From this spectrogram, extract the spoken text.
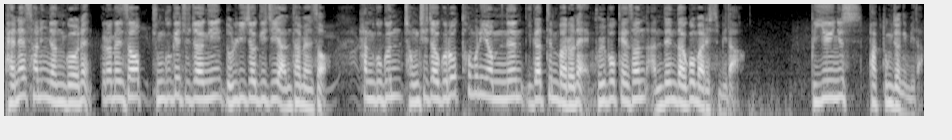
베넷 선임 연구원은 그러면서 중국의 주장이 논리적이지 않다면서 한국은 정치적으로 터무니없는 이 같은 발언에 굴복해선 안 된다고 말했습니다. BU 뉴스 박동정입니다.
